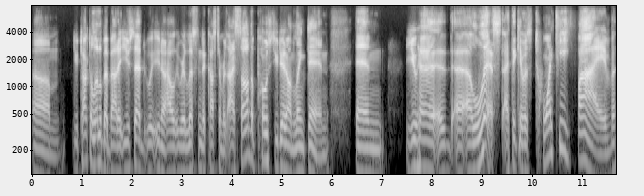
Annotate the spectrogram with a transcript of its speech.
Um you talked a little bit about it. You said you know how we were listening to customers. I saw the post you did on linkedin and you had a, a list i think it was 25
